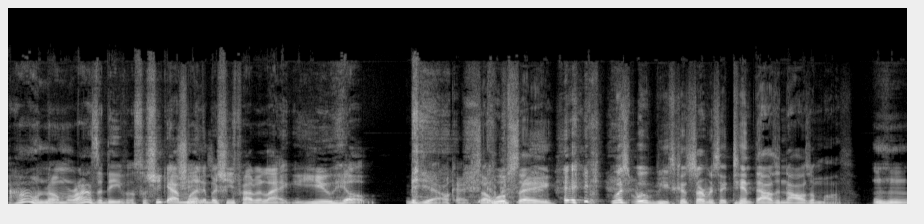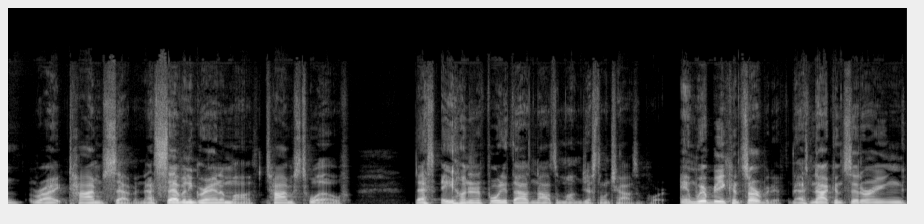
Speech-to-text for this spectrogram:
I don't know. Mariah's a diva, so she got She money, is. but she's probably like, "You help." Yeah. Okay. So we'll say we'll, we'll be conservative. Say ten thousand dollars a month. Hmm right? Times seven. That's 70 grand a month times 12. That's $840,000 a month just on child support. And we're being conservative. That's not considering,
